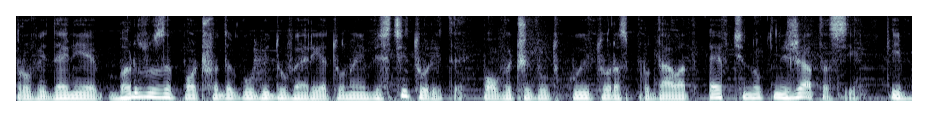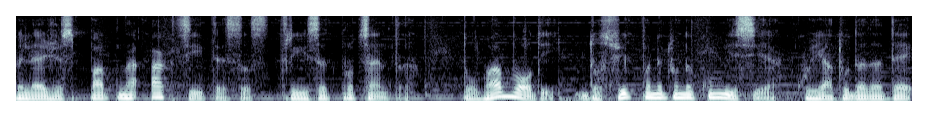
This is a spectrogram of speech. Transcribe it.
проведение бързо започва да губи доверието на инвеститорите, повечето от които разпродават ефтино книжата си и бележи спад на акциите с 30%. Това води до свикването на комисия, която да даде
